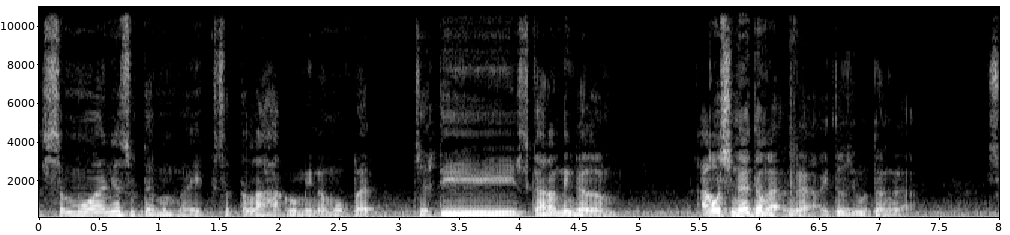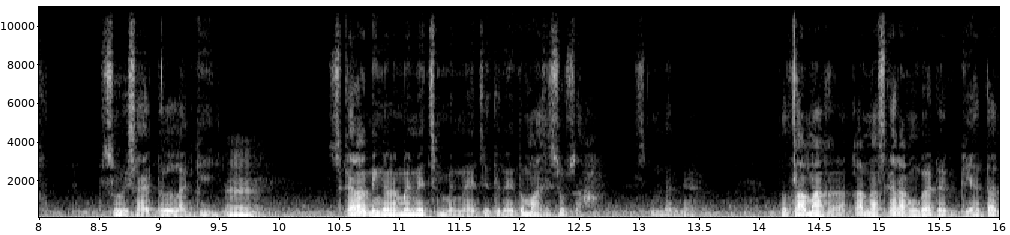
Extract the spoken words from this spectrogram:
semuanya sudah membaik setelah aku minum obat. Jadi sekarang tinggal aku sebenarnya itu nggak nggak itu sih udah nggak su- suicidal lagi. Hmm. sekarang tinggal manajemen aja dan itu masih susah sebenarnya. Terutama karena sekarang nggak ada kegiatan.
